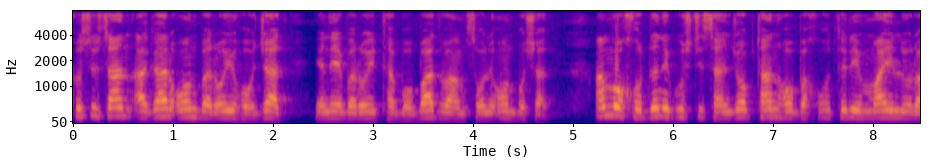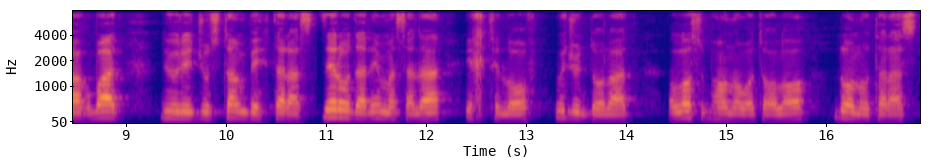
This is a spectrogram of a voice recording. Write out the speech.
хусусан агар он барои ҳоҷат яъне барои табобат ва амсоли он бошад аммо хӯрдани гӯшти санҷоб танҳо ба хотири майлу рағбат дури ҷустан беҳтар аст зеро дар ин масъала ихтилоф вуҷуд дорад аллоҳ субҳанаватаоло донотар аст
